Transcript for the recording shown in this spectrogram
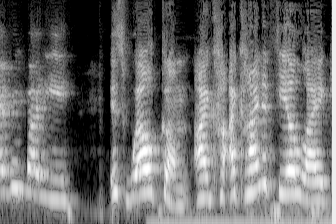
everybody is welcome. I, I kind of feel like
